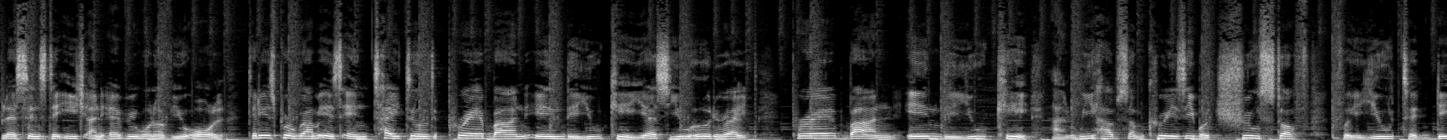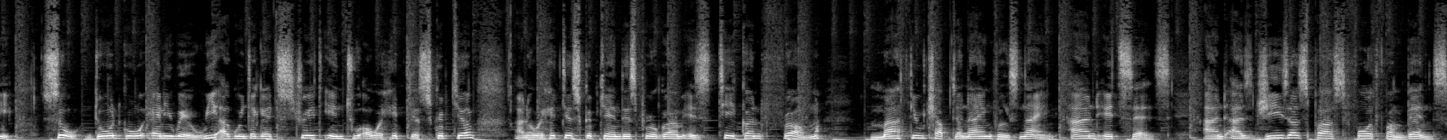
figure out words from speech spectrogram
Blessings to each and every one of you all. Today's program is entitled Prayer Ban in the UK. Yes, you heard right. Prayer ban in the UK, and we have some crazy but true stuff for you today. So don't go anywhere. We are going to get straight into our hit your scripture, and our hit your scripture in this program is taken from Matthew chapter 9, verse 9, and it says, And as Jesus passed forth from thence,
